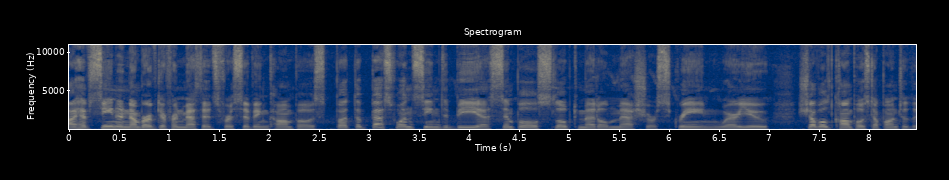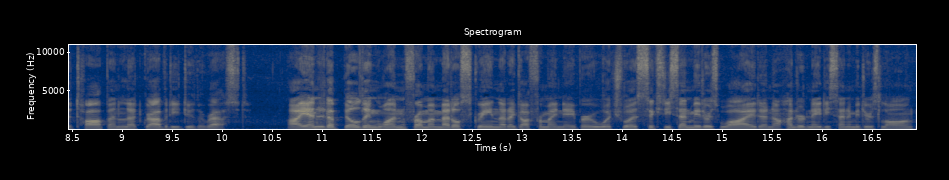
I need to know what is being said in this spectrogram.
I have seen a number of different methods for sieving compost, but the best one seemed to be a simple sloped metal mesh or screen where you shoveled compost up onto the top and let gravity do the rest. I ended up building one from a metal screen that I got from my neighbor, which was 60 centimeters wide and 180 centimeters long,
